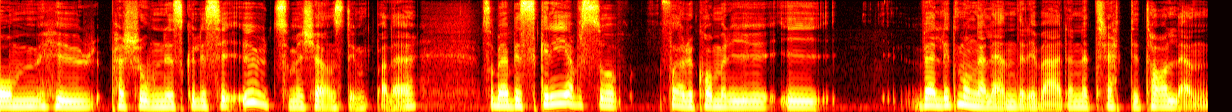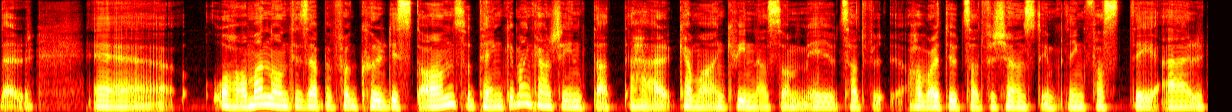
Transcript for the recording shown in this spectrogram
om hur personer skulle se ut som är könsstympade. Som jag beskrev så förekommer det ju i väldigt många länder i världen, ett 30-tal länder. Eh, och har man någon till exempel från Kurdistan så tänker man kanske inte att det här kan vara en kvinna som är utsatt för, har varit utsatt för könsstympning fast det är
